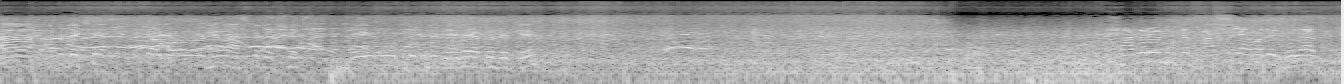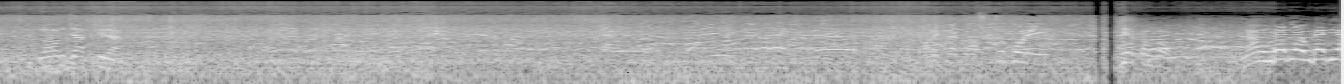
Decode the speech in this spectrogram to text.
আহ, আপনি দেখছেন বিশাল বড় বড় ঢেউ আসতে করছেন এই মুহূর্তে যদি দেখাই আপনাদেরকে। সাগরের মধ্যে ভাসছে আমাদের ভোলার লঞ্চ যাত্রীরা। অনেকটা কষ্ট করে নাম উঠাই দিয়ে উঠাই দিয়ে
